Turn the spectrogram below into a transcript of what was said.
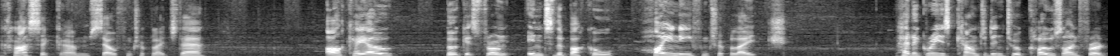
Classic um, sell from Triple H there. RKO, but gets thrown into the buckle. High knee from Triple H. Pedigree is counted into a clothesline for a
